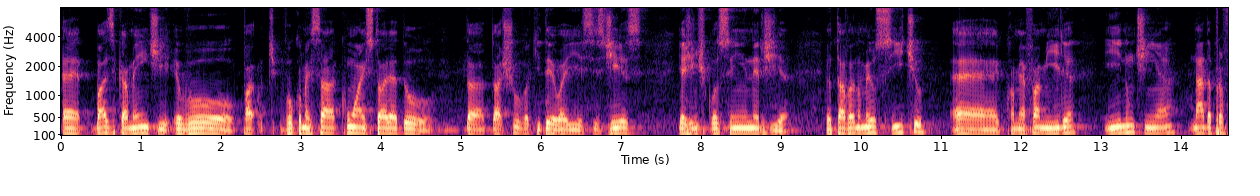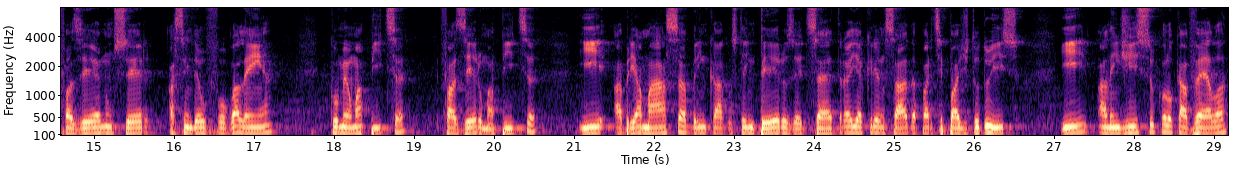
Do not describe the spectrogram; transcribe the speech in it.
é, basicamente, eu vou, vou começar com a história do, da, da chuva que deu aí esses dias e a gente ficou sem energia. Eu estava no meu sítio é, com a minha família e não tinha nada para fazer a não ser acender o fogo a lenha comer uma pizza, fazer uma pizza e abrir a massa, brincar com os temperos, etc. E a criançada participar de tudo isso. E, além disso, colocar vela,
